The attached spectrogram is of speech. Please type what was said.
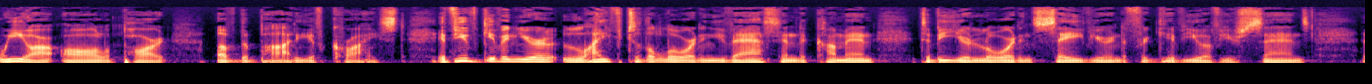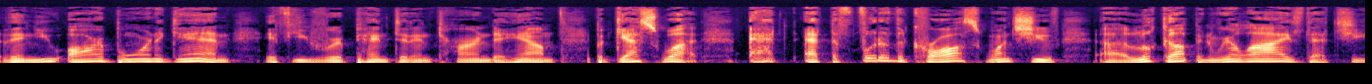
we are all a part of the body of Christ. If you've given your life to the Lord and you've asked Him to come in to be your Lord and Savior and to forgive you of your sins, then you are born again if you've repented and turned to Him. But guess what? At, at the foot of the cross, once you uh, look up and realize that you,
